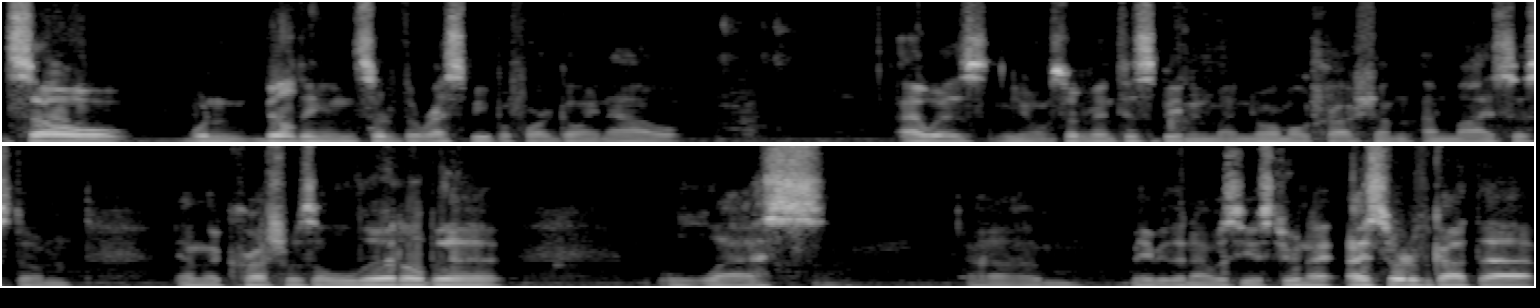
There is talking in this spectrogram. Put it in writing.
so when building sort of the recipe before going out, I was you know sort of anticipating my normal crush on on my system, and the crush was a little bit less um, maybe than I was used to, and I, I sort of got that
